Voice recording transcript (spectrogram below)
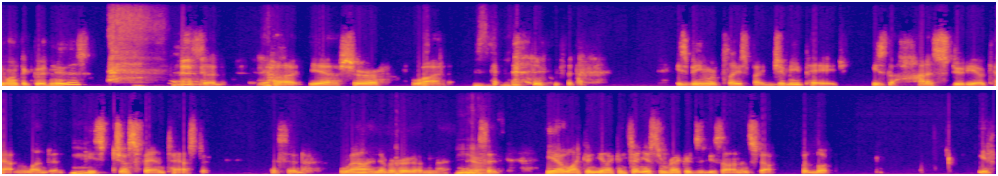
"You want the good news?" I said, uh, "Yeah, sure. What?" He's being replaced by Jimmy Page. He's the hottest studio cat in London. Mm. He's just fantastic. I said, Wow, I never heard of him. And he said, Yeah, well, I can, you know, I can send you some records that he's on and stuff. But look, if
